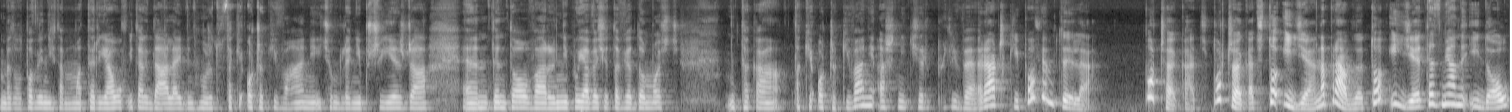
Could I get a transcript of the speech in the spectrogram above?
Bez odpowiednich tam materiałów i tak dalej, więc może to jest takie oczekiwanie i ciągle nie przyjeżdża ten towar, nie pojawia się ta wiadomość. Taka, takie oczekiwanie aż niecierpliwe. Raczki, powiem tyle. Poczekać, poczekać, to idzie, naprawdę, to idzie, te zmiany idą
